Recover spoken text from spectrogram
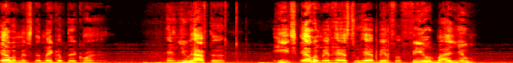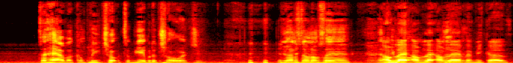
elements that make up that crime and you have to each element has to have been fulfilled by you to have a complete char- to be able to charge you. You understand what I'm saying? I'm, la- I'm, la- I'm laughing because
